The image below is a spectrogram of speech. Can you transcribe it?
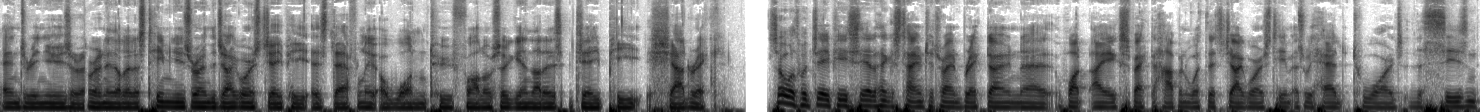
injury news or, or any of the latest team news around the Jaguars. JP is definitely a one to follow. So again, that is JP Shadrick. So, with what JP said, I think it's time to try and break down uh, what I expect to happen with this Jaguars team as we head towards the season.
